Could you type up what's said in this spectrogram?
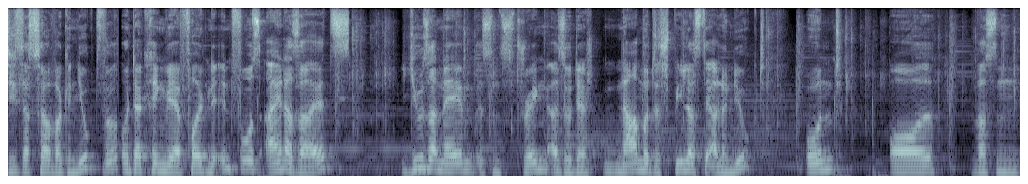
dieser Server genukt wird. Und da kriegen wir folgende Infos. Einerseits Username ist ein String, also der Name des Spielers, der alle nukt und all was ein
